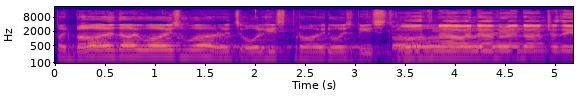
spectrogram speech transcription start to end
but by thy wise words all his pride was destroyed. Both now and ever and unto the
